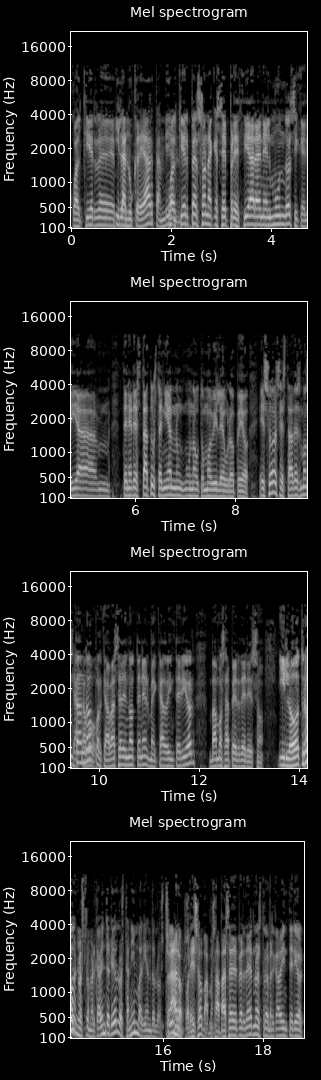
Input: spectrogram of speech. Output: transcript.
cualquier eh, y la nuclear también. cualquier persona que se preciara en el mundo si quería mm, tener estatus tenía un, un, automóvil europeo. Eso se está desmontando porque a base de no tener mercado interior vamos a perder eso. Y lo otro no, nuestro mercado interior lo está invadiendo los chinos. Claro, por eso vamos a base de perder nuestro mercado interior.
